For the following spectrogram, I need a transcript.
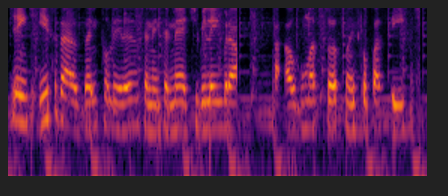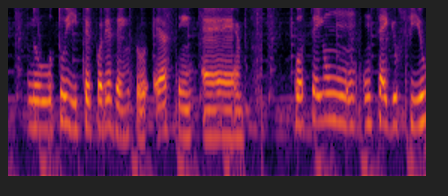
Gente, isso da, da intolerância na internet me lembra algumas situações que eu passei no Twitter, por exemplo. É assim, é... postei um, um segue o fio,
